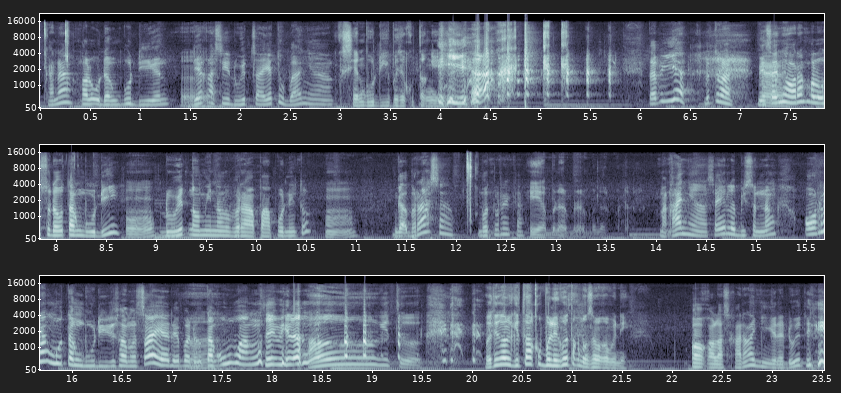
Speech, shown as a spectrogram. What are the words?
karena kalau udang budi kan dia Ah. kasih duit saya tuh banyak Kesian Budi banyak utangnya. iya tapi iya betulan biasanya orang kalau sudah utang budi Hmm. duit nominal berapapun itu Hmm. nggak berasa buat mereka Iya benar benar benar benar. makanya saya lebih senang orang utang budi sama saya daripada Ah. utang uang saya bilang Oh gitu. Berarti kalau gitu aku boleh ngutang dong sama kamu nih. oh kalau sekarang lagi nggak ada duit ini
